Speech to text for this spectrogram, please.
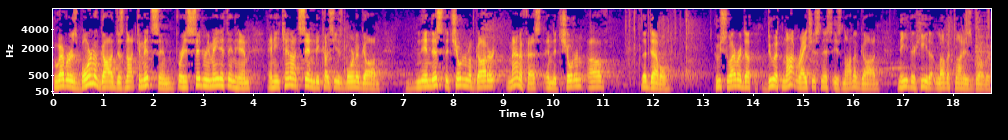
Whoever is born of God does not commit sin, for his sin remaineth in him, and he cannot sin because he is born of God. In this the children of God are manifest, and the children of the devil. Whosoever doth, doeth not righteousness is not of God, neither he that loveth not his brother.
